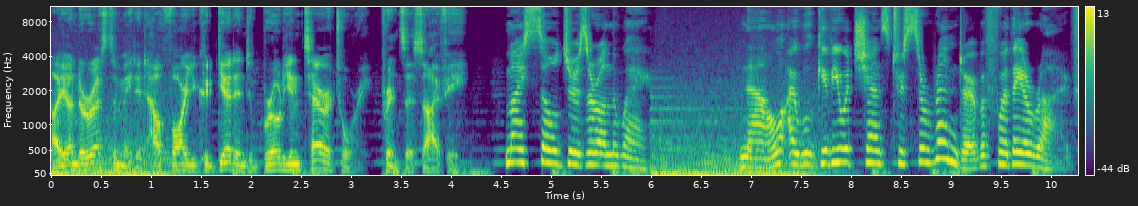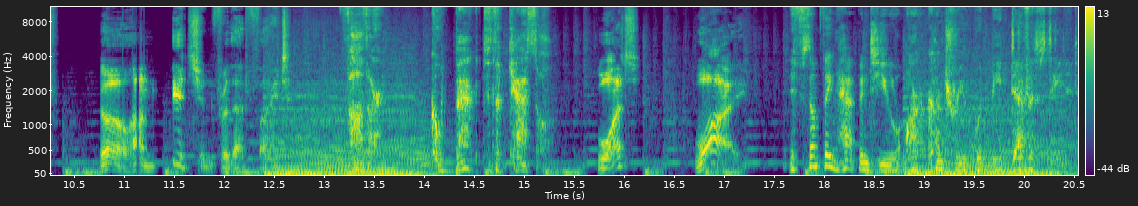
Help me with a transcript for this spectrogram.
I underestimated how far you could get into Brodian territory, Princess Ivy. My soldiers are on the way. Now I will give you a chance to surrender before they arrive. Oh, I'm itching for that fight. Father, go back to the castle. What? Why? If something happened to you, our country would be devastated.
